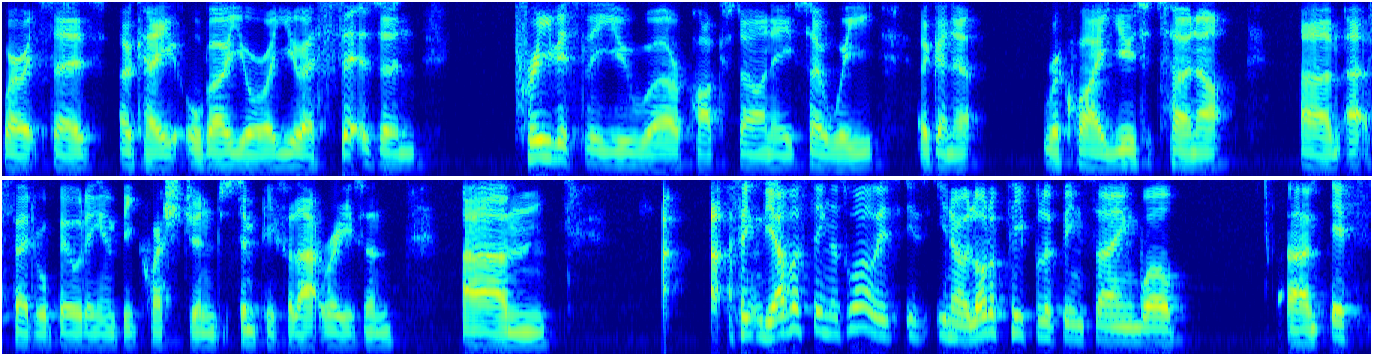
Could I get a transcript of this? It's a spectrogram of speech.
where it says, okay, although you're a U.S. citizen, previously you were a Pakistani, so we are going to require you to turn up um, at a federal building and be questioned simply for that reason. Um, I think the other thing as well is, is you know, a lot of people have been saying, well, um, if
